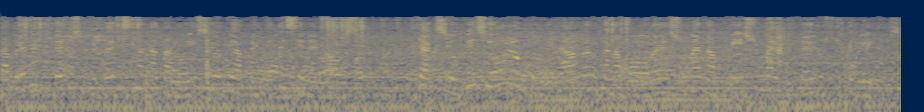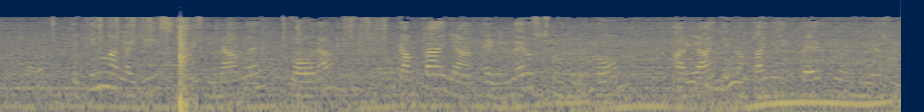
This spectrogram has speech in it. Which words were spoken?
Θα πρέπει επιτέλους η κυβέρνηση να κατανοήσει ότι απαιτείται συνεννόηση και αξιοποίηση όλων των δυνάμεων για να μπορέσουμε να πείσουμε επιτέλους τους πολίτες. Το κίνημα αλλαγής ξεκινάμε τώρα καμπάνια ενημέρωσης των πολιτών αλλά και καμπάνια υπέρ του εμβολιασμού.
